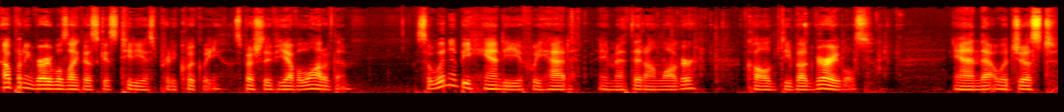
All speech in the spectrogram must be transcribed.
outputting variables like this gets tedious pretty quickly, especially if you have a lot of them. So wouldn't it be handy if we had a method on logger called debug variables? And that would just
